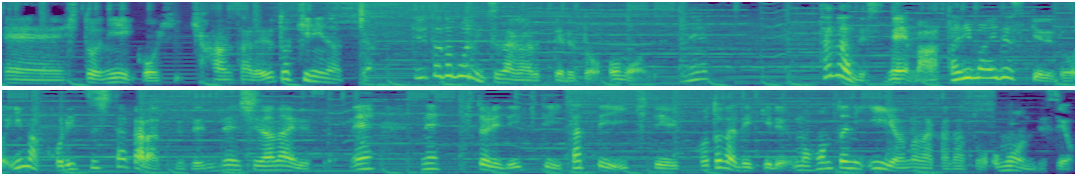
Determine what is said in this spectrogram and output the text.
えー、人にこう批判されると気になっちゃうって言ったところに繋がってると思うんですね。ただですね、まあ当たり前ですけれど、今孤立したからって全然死なないですよね。ね、一人で生きていたって生きていくことができる、もう本当にいい世の中だと思うんですよ。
